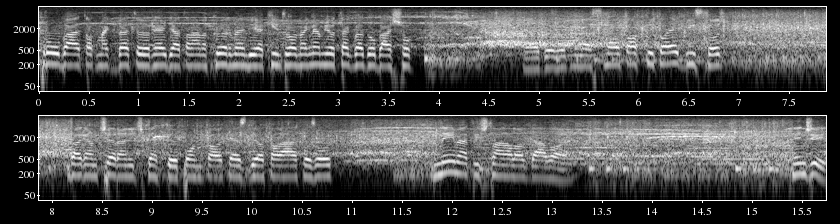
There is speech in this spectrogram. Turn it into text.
próbáltak meg betörni egyáltalán a körmendiek kintről, meg nem jöttek be dobások. Ebből, hogy mi lesz ma a taktika, egy biztos, Dragan Cseranics kettő ponttal kezdi a találkozót. Német István a labdával. Hingy.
